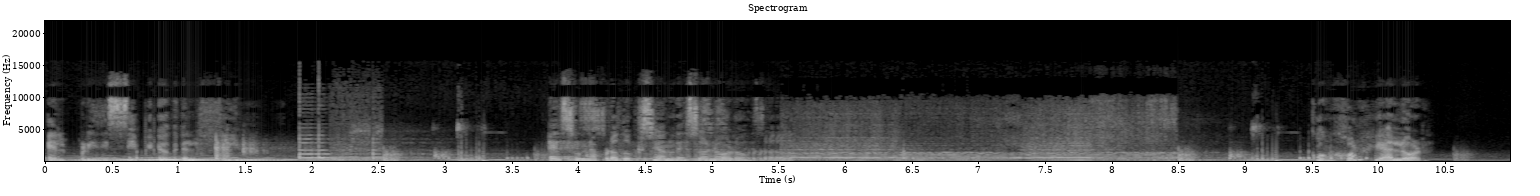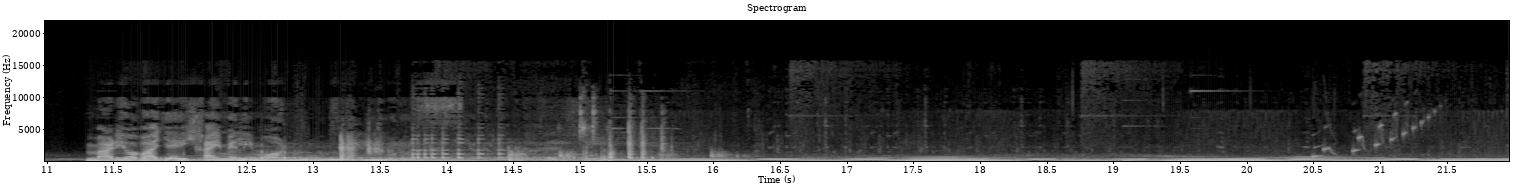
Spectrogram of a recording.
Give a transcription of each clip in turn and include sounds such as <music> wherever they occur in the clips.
El principio del fin. Es una producción de Sonoro. Jorge Alor, Mario Valle y Jaime Limón.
